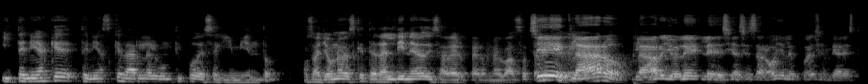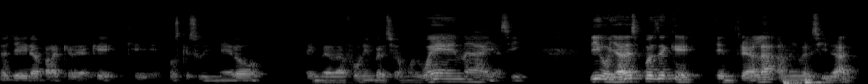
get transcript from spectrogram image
¿Y tenía que, tenías que darle algún tipo de seguimiento? O sea, ya una vez que te da el dinero, dices, a ver, pero me vas a... Sí, claro, claro. Yo le, le decía a César, oye, le puedes enviar esto a Jaira para que vea que, que, pues, que su dinero en verdad fue una inversión muy buena y así. Digo, ya después de que entré a la universidad,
